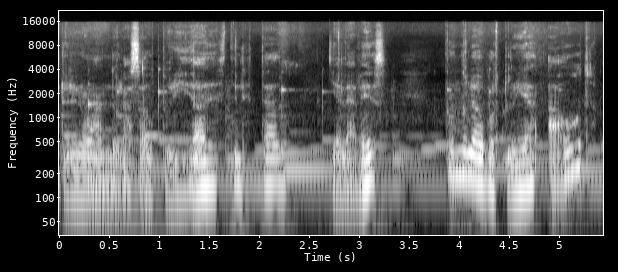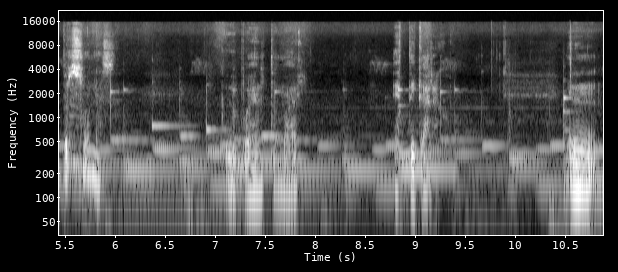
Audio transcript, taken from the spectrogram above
renovando las autoridades del Estado y a la vez dando la oportunidad a otras personas que puedan tomar este cargo. En,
